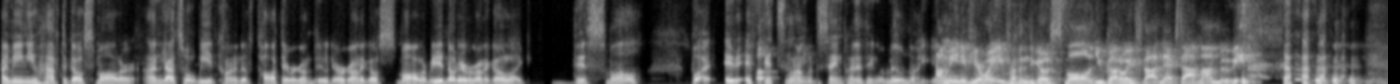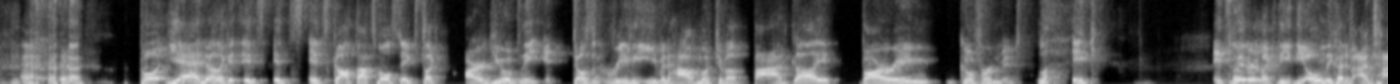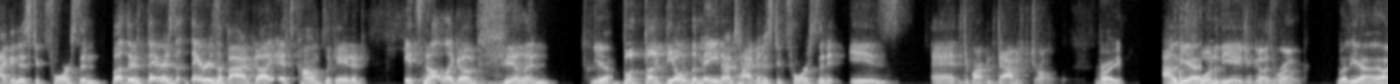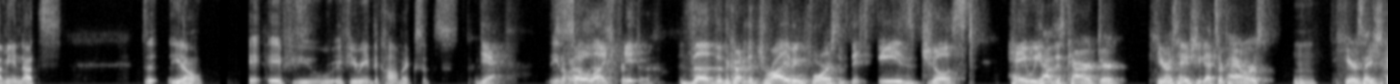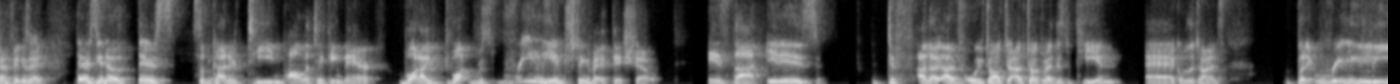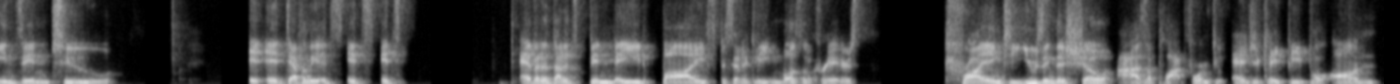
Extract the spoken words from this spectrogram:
I mean, you have to go smaller. And that's what we had kind of thought they were going to do. They were going to go smaller. We didn't know they were going to go like this small. But it, it Well- fits along with the same kind of thing with Moon Knight. you I mean, if you're waiting for them to go small, you got to wait for that next Ant Man movie. but yeah, no, like it, it's it's it's got that small stakes. Like arguably, it doesn't really even have much of a bad guy, barring government. Like it's literally like the, the only kind of antagonistic force in. But there's there is there is a bad guy. It's complicated. It's not like a villain, yeah, but like the only the main antagonistic force in it is uh, the Department of Damage Control. right. And But like yeah. one of the agent goes rogue. Well, yeah, I mean that's the you know if you if you read the comics, it's Yeah. you know So, that, like, it- too. the, the the kind of the driving force of this is just hey, we have this character. Here's how she gets her powers. Mm. Here's how she kind of figures out. There's you know there's some kind of teen politicking there. What I what was really interesting about this show is that it is, def- and I, I've we've talked I've talked about this with Kian uh, a couple of times, but it really leans into. It, it definitely it's it's it's evident that it's been made by specifically Muslim creators trying to using this show as a platform to educate people on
